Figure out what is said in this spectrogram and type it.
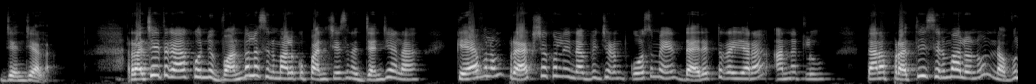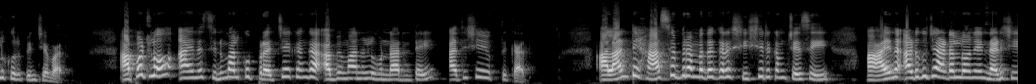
జంజాల రచయితగా కొన్ని వందల సినిమాలకు పనిచేసిన జంజాల కేవలం ప్రేక్షకుల్ని నవ్వించడం కోసమే డైరెక్టర్ అయ్యారా అన్నట్లు తన ప్రతి సినిమాలోనూ నవ్వులు కురిపించేవారు. అప్పట్లో ఆయన సినిమాలకు ప్రత్యేకంగా అభిమానులు ఉన్నారంటే అతిశయోక్తి కాదు. అలాంటి హాస్యబ్రహ్మ దగ్గర శిష్యరకం చేసి ఆయన అడుగుజాడల్లోనే నడిచి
